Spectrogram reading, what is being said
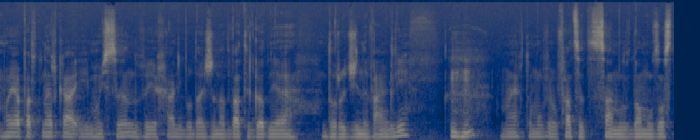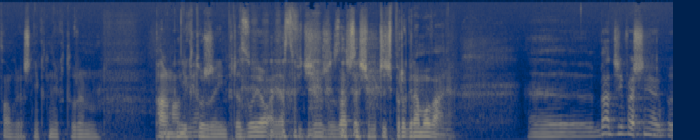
moja partnerka i mój syn wyjechali bodajże na dwa tygodnie do rodziny w Anglii. Mhm. No jak to mówią, facet sam z domu został, wiesz, niek- niektórym, Palma niektórzy imprezują, a ja stwierdziłem, że zacznę się uczyć programowania. Yy, Bardziej właśnie jakby,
